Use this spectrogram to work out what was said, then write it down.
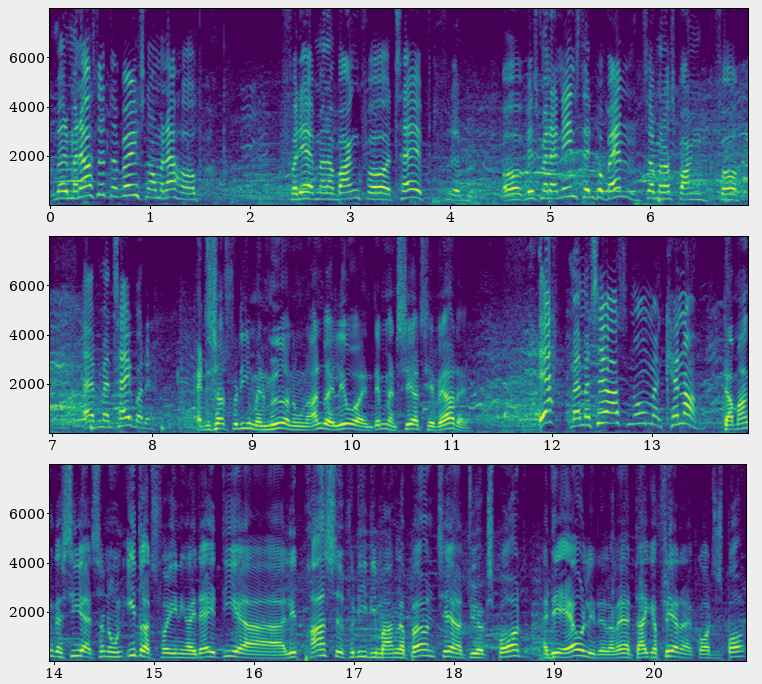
men man er også lidt nervøs, når man er heroppe. Fordi at man er bange for at tabe, for eksempel. Og hvis man er den eneste inde på banen, så er man også bange for, at man taber det. Er det så også fordi, man møder nogle andre elever, end dem man ser til hverdag? Ja, men man ser også nogen, man kender. Der er mange, der siger, at sådan nogle idrætsforeninger i dag, de er lidt presset, fordi de mangler børn til at dyrke sport. Er det ærgerligt, eller hvad, at der ikke er flere, der går til sport?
